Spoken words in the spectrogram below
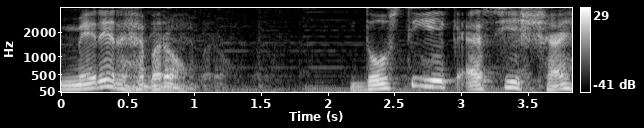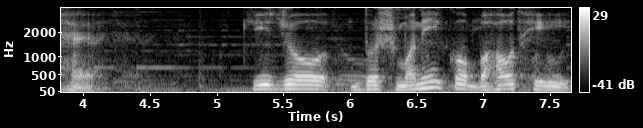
मेरे रहबरों, दोस्ती एक ऐसी शय है कि जो दुश्मनी को बहुत ही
